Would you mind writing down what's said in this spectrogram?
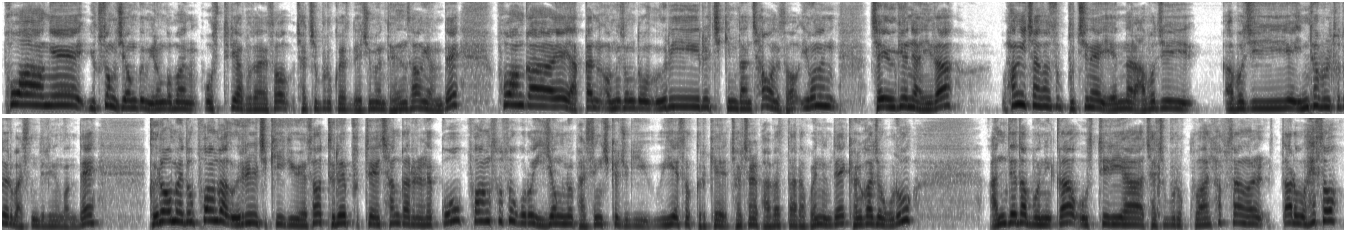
포항의 육성 지원금 이런 것만 오스트리아 구단에서 자치부르크에서 내주면 되는 상황이었는데 포항과의 약간 어느 정도 의리를 지킨다는 차원에서 이거는 제 의견이 아니라 황희찬 선수 부친의 옛날 아버지 아버지의 인터뷰를 토대로 말씀드리는 건데 그럼에도 포항과 의리를 지키기 위해서 드래프트에 참가를 했고 포항 소속으로 이적료 발생시켜주기 위해서 그렇게 절차를 밟았다라고 했는데 결과적으로 안 되다 보니까 오스트리아 잘츠부르크와 협상을 따로 해서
